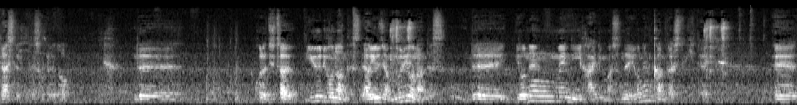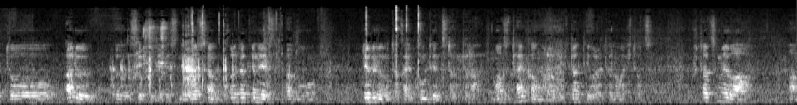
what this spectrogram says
出してるんですけれど。でこれ実は有料なんです。あ有じゃん無料なんです。で4年目に入りますね4年間出してきてえっ、ー、とある席でですね岩田さんこれだけねあのレベルの高いコンテンツだったらまず対価をもらうべきだって言われたのが一つ。二つ目はあの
